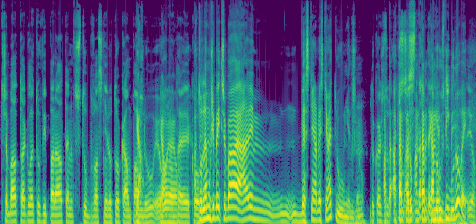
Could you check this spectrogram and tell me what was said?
třeba, takhle to vypadá ten vstup vlastně do toho compoundu, jo, jo, jo, jo. To je jako... A tohle může být třeba, já nevím, 200 na 200 metrů uvnitř, mm-hmm. Dokážu a, a, tam, prostě a, tam, tam různé budovy, jo.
